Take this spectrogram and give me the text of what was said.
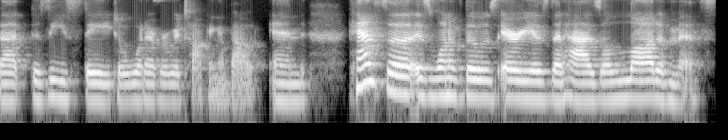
that disease state or whatever we're talking about. And cancer is one of those areas that has a lot of myths.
